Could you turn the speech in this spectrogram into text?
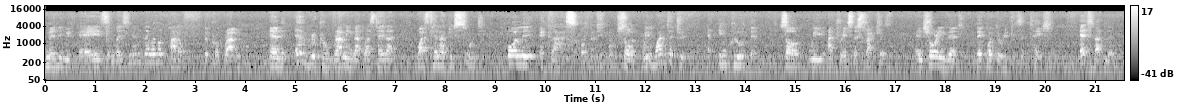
maybe with gays and lesbians, they were not part of the programming, and every programming that was tailored was tailored to suit only a class of the people. So we wanted to include them. So we address the structures, ensuring that they got the representation at that level.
